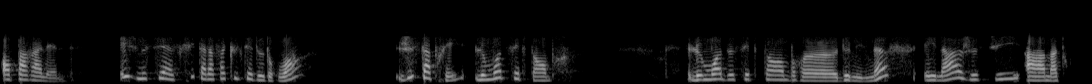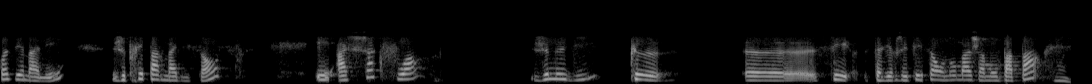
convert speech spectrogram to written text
en parallèle. Et je me suis inscrite à la faculté de droit juste après, le mois de septembre. Le mois de septembre euh, 2009, et là, je suis à ma troisième année, je prépare ma licence, et à chaque fois, je me dis que euh, c'est, c'est-à-dire j'ai fait ça en hommage à mon papa, Oui.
